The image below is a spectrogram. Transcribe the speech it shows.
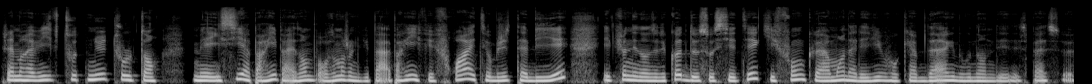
j'aimerais vivre toute nue tout le temps. Mais ici, à Paris, par exemple, heureusement, je ne vis pas à Paris, il fait froid et tu es obligé de t'habiller. Et puis, on est dans des codes de société qui font qu'à moins d'aller vivre au Cap d'Agde ou dans des espaces euh,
